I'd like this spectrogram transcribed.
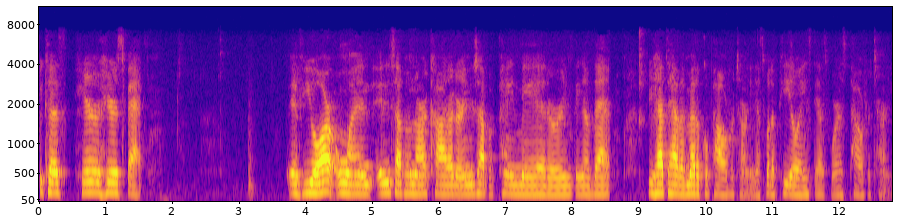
because here, here's fact. If you are on any type of narcotic or any type of pain med or anything of that, you have to have a medical power of attorney. That's what a POA stands for, is power of attorney.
